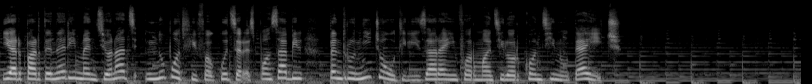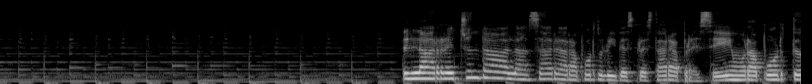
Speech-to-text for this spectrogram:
iar partenerii menționați nu pot fi făcuți responsabili pentru nicio utilizare a informațiilor conținute aici. La recenta lansare a raportului despre starea presei, un raport uh,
